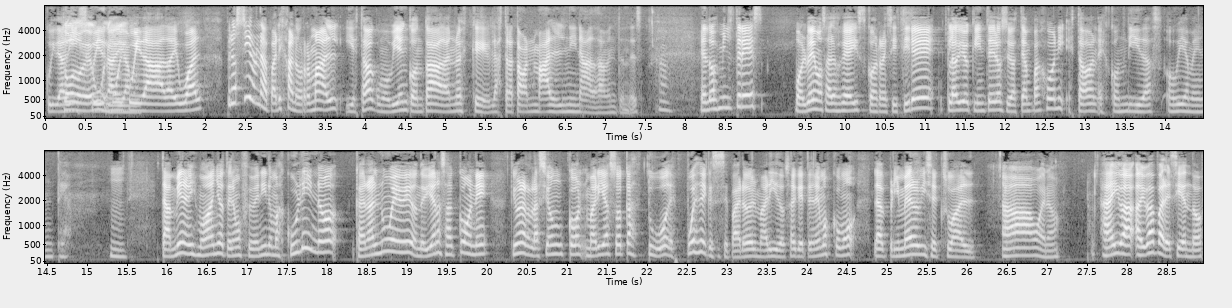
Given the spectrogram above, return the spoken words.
cuidadísima, muy digamos. cuidada, igual. Pero sí era una pareja normal y estaba como bien contada. No es que las trataban mal ni nada, ¿me entendés? Ah. En 2003 volvemos a los gays con Resistiré. Claudio Quintero, Sebastián Pajoni estaban escondidas, obviamente. Mm. También el mismo año tenemos Femenino Masculino, Canal 9, donde Viana Sacone tiene una relación con María Socas tuvo después de que se separó del marido. O sea que tenemos como la primer bisexual. Ah, bueno. Ahí va, ahí va apareciendo,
